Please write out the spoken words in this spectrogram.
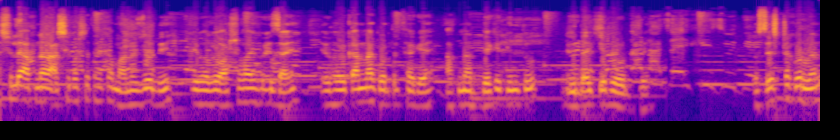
আসলে আপনার আশেপাশে থাকা মানুষ যদি এভাবে অসহায় হয়ে যায়, এভাবে কান্না করতে থাকে, আপনার দেখে কিন্তু হৃদয় কেঁপে উঠবে। তো চেষ্টা করবেন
